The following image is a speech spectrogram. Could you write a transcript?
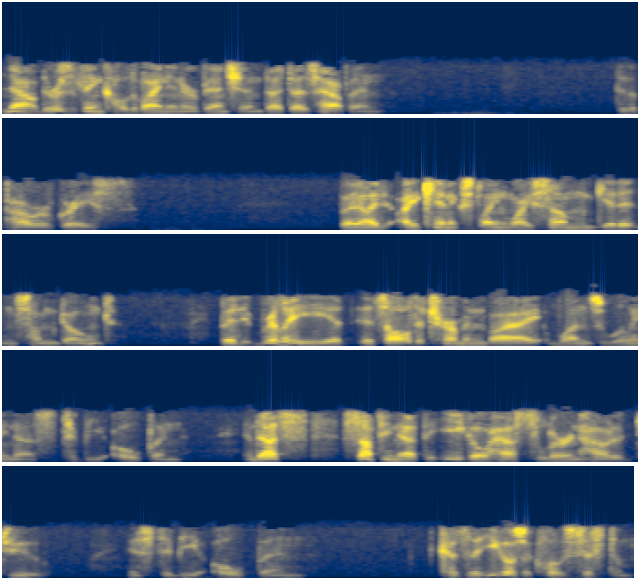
Now, there is a thing called divine intervention that does happen through the power of grace. But I, I can't explain why some get it and some don't but it really it, it's all determined by one's willingness to be open. And that's something that the ego has to learn how to do is to be open. Because the ego is a closed system.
